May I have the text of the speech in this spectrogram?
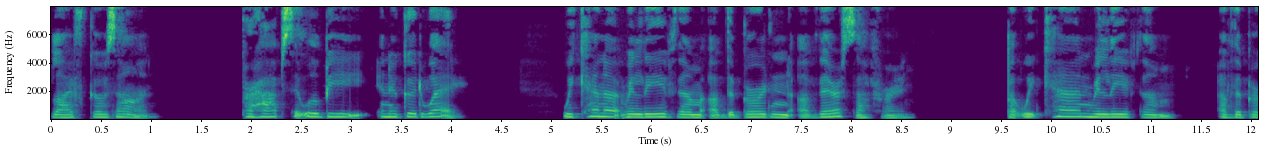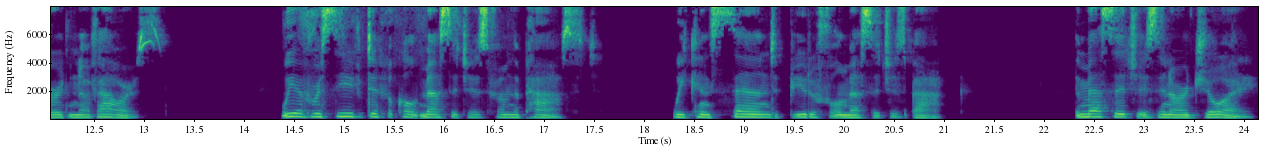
life goes on. Perhaps it will be in a good way. We cannot relieve them of the burden of their suffering, but we can relieve them of the burden of ours. We have received difficult messages from the past. We can send beautiful messages back. The message is in our joy,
